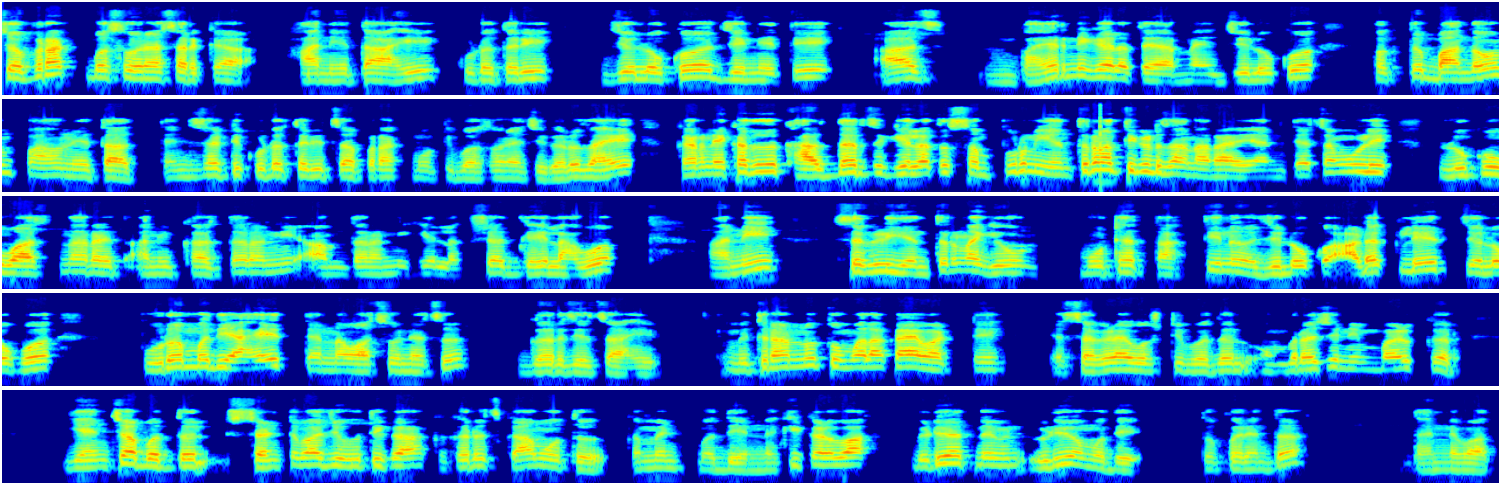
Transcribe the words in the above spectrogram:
चबराक बसवण्यासारखा हा नेता आहे. कुठंतरी जे लोक जे नेते आज बाहेर निघायला तयार नाही जे लोक फक्त बांधवून पाहून येतात त्यांच्यासाठी कुठंतरी चपराक मोठी बसवण्याची गरज आहे. कारण एखादा खासदार जर गेला तर संपूर्ण यंत्रणा तिकडे जाणार आहे. आणि त्याच्यामुळे लोक वाचणार आहेत. आणि खासदारांनी आमदारांनी हे लक्षात घ्यायला हवं. आणि सगळी यंत्रणा घेऊन मोठ्या ताकदीनं जे लोक अडकलेत जे लोक पुरामध्ये आहेत त्यांना वाचवण्याचं गरजेचं आहे. मित्रांनो तुम्हाला काय वाटते या सगळ्या गोष्टीबद्दल उमराजे निंबाळकर यांच्याबद्दल स्टंटबाजी होती का? खरंच काम होतं? कमेंटमध्ये नक्की कळवा. भेटूयात नवीन व्हिडिओमध्ये तोपर्यंत धन्यवाद.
